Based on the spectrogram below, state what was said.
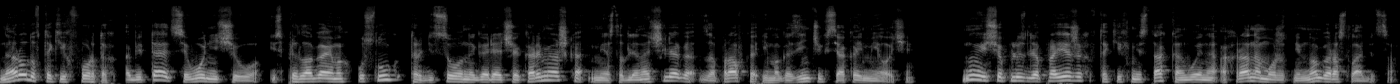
Народу в таких фортах обитает всего ничего. Из предлагаемых услуг традиционная горячая кормежка, место для ночлега, заправка и магазинчик всякой мелочи. Ну и еще плюс для проезжих в таких местах конвойная охрана может немного расслабиться.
